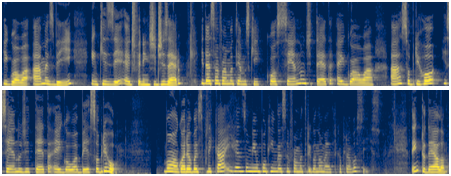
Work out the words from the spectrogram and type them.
igual a a mais bi, em que z é diferente de zero, e dessa forma temos que cosseno de θ é igual a a sobre ρ e seno de θ é igual a b sobre ρ. Bom, agora eu vou explicar e resumir um pouquinho dessa forma trigonométrica para vocês. Dentro dela,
